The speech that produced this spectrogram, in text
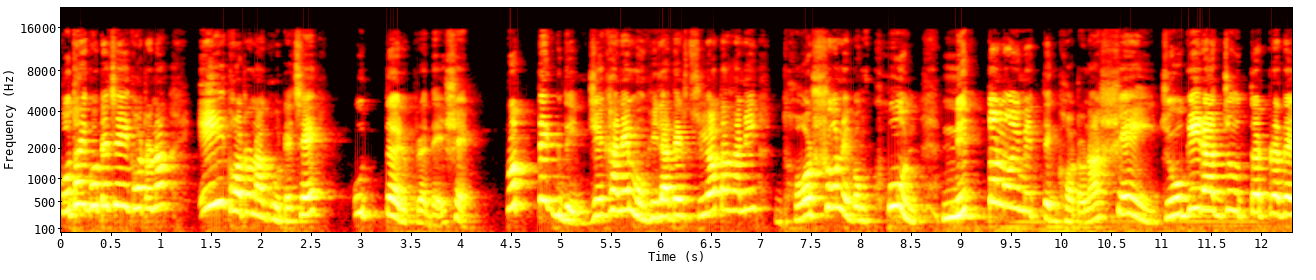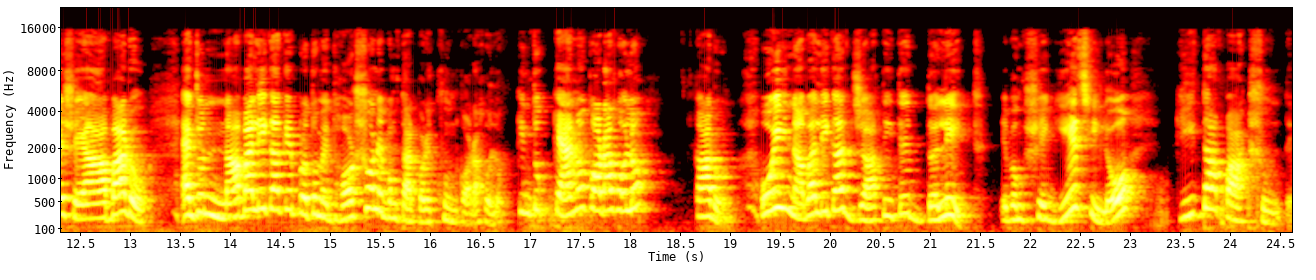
কোথায় ঘটেছে এই ঘটনা? এই ঘটনা ঘটেছে উত্তরপ্রদেশে। প্রত্যেক দিন যেখানে মহিলাদের শ্লীলতাহানি, ধর্ষণ এবং খুন নিত্য নৈমিত্তিক ঘটনা, সেই যোগী রাজ্য উত্তরপ্রদেশে আবারও একজন নাবালিকাকে প্রথমে ধর্ষণ এবং তারপরে খুন করা হলো। কিন্তু কেন করা হলো? কারণ ওই নাবালিকা জাতিতে দলিত। এবং সে গিয়েছিল গীতা পাঠ শুনতে।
